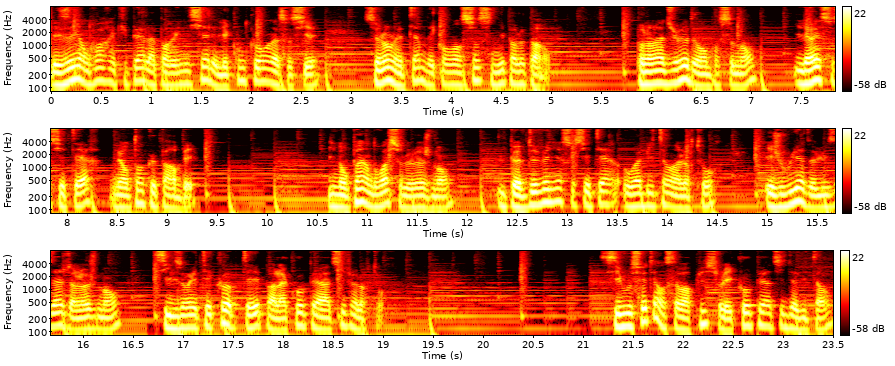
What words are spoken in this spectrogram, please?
les ayants droit récupèrent l'apport initial et les comptes courants d'associés, selon les termes des conventions signées par le parent. Pendant la durée de remboursement, il restent sociétaires, mais en tant que part B. Ils n'ont pas un droit sur le logement, ils peuvent devenir sociétaires ou habitants à leur tour et jouir de l'usage d'un logement s'ils ont été cooptés par la coopérative à leur tour. Si vous souhaitez en savoir plus sur les coopératives d'habitants,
